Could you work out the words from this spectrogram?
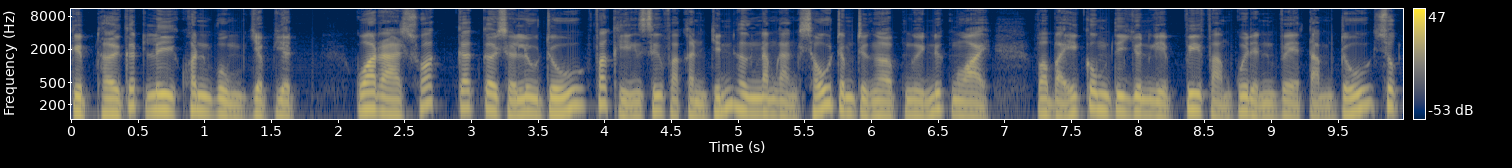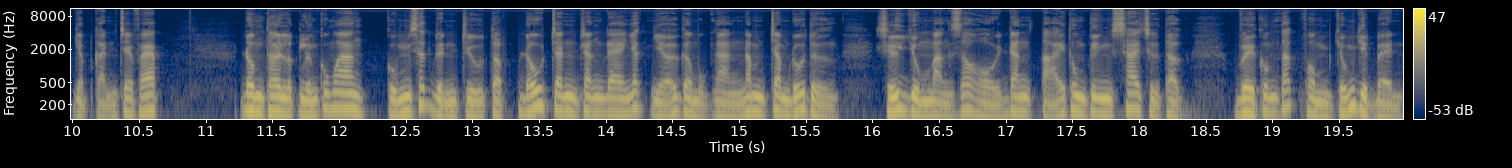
kịp thời cách ly khoanh vùng dập dịch. Qua rà soát các cơ sở lưu trú, phát hiện xử phạt hành chính hơn 5.600 trường hợp người nước ngoài và 7 công ty doanh nghiệp vi phạm quy định về tạm trú, xuất nhập cảnh trái phép. Đồng thời lực lượng công an cũng xác định triệu tập đấu tranh răng đe nhắc nhở gần 1.500 đối tượng sử dụng mạng xã hội đăng tải thông tin sai sự thật về công tác phòng chống dịch bệnh,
